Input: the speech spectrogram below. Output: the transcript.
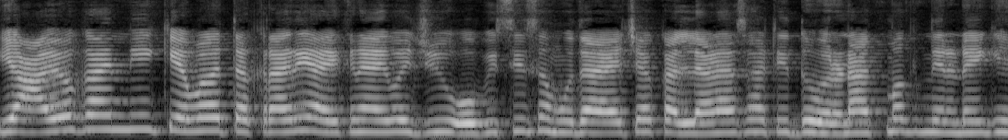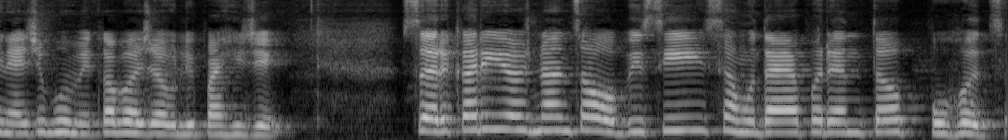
या आयोगांनी केवळ तक्रारी ऐकण्याऐवजी ओबीसी समुदायाच्या कल्याणासाठी धोरणात्मक निर्णय घेण्याची भूमिका बजावली पाहिजे. सरकारी योजनांचा ओबीसी समुदायापर्यंत पोहोच.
